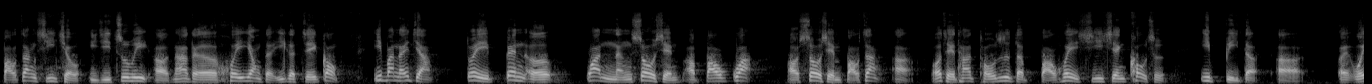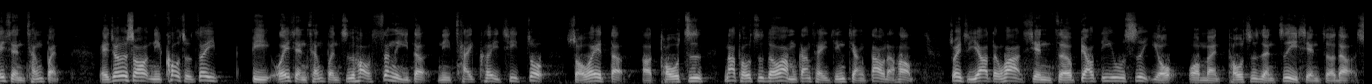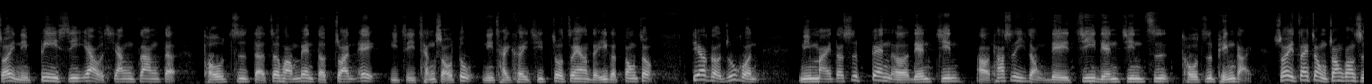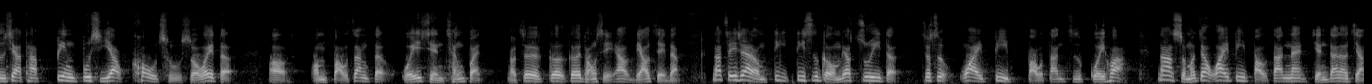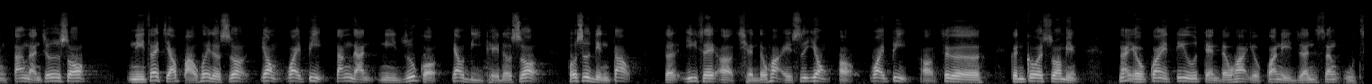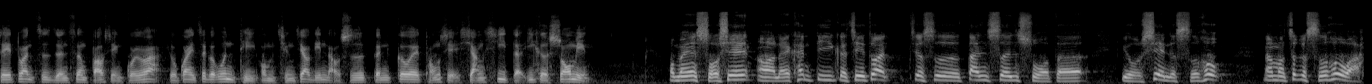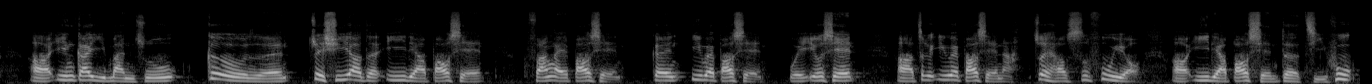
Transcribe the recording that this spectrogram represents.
保障需求以及注意哦它的费用的一个结构。一般来讲，对变额万能寿险啊，包括哦，寿险保障啊，而且他投入的保费需先扣除一笔的呃呃危险成本，也就是说，你扣除这一笔危险成本之后，剩余的你才可以去做所谓的呃投资。那投资的话，我们刚才已经讲到了哈，最主要的话，选择标的物是由我们投资人自己选择的，所以你必须要相当的投资的这方面的专业以及成熟度，你才可以去做这样的一个动作。第二个，如果你买的是变额年金哦，它是一种累积年金之投资平台，所以在这种状况之下，它并不需要扣除所谓的哦我们保障的危险成本啊，这个各各位同学要了解的。那接下来我们第第四个我们要注意的就是外币保单之规划。那什么叫外币保单呢？简单的讲，当然就是说你在缴保费的时候用外币，当然你如果要理赔的时候或是领到的一些呃钱的话，也是用哦外币哦这个。跟各位说明，那有关于第五点的话，有关于人生五阶段之人生保险规划，有关于这个问题，我们请教林老师跟各位同学详细的一个说明。我们首先啊来看第一个阶段，就是单身所得有限的时候，那么这个时候啊啊应该以满足个人最需要的医疗保险、防癌保险跟意外保险为优先。啊，这个意外保险呐，最好是附有啊医疗保险的给付。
